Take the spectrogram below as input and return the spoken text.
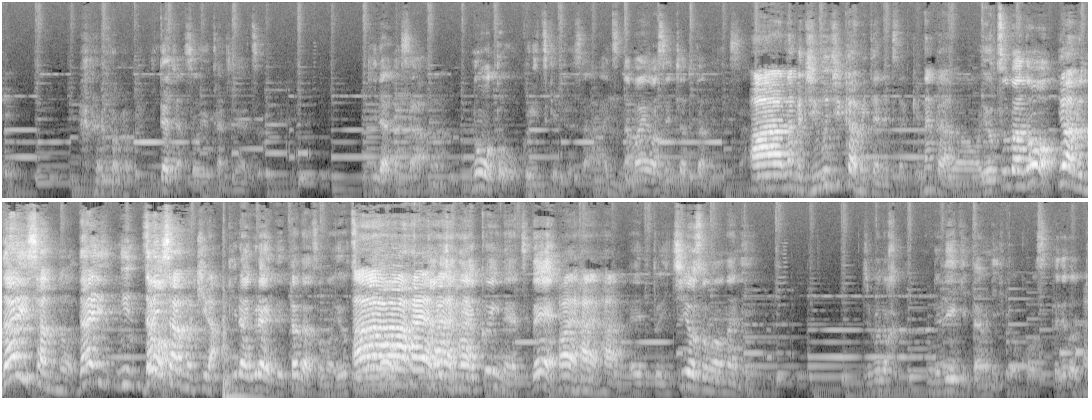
え？いたじゃんそういう感じのやつ。キラがさ、ノートを送りつけてさあいつ名前忘れちゃったんだけどさ、あーなんか事務次官みたいなやつだっけ？なんあかの四つ葉のいやあの第3の第二第3のキラ。キラぐらいでただその四つ葉のあーはいはいはい。会社の役員のやつで、はいはいはえっと一応その何自分の利益のために人を殺すけど、はいは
